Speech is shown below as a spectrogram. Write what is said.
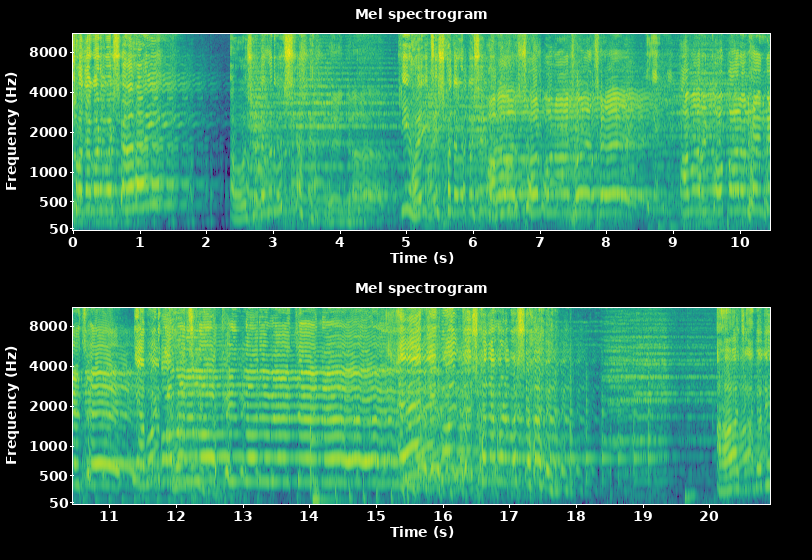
সদাগর মশাই ও সদাগর মশাই কি হয়েছে সদাগর মশাই আমার সর্বনাশ হয়েছে। আমার কপাল ভেঙেছে। এমন আমার? লক্ষিন্দর বেঁচে নেই। কি বলছো সদাগর মশাই আজ আমাদের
